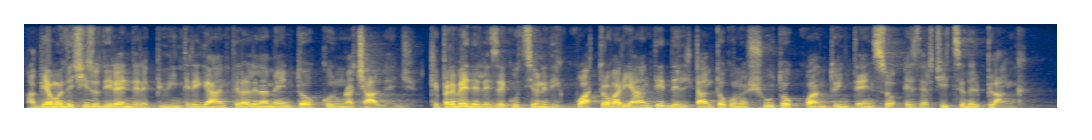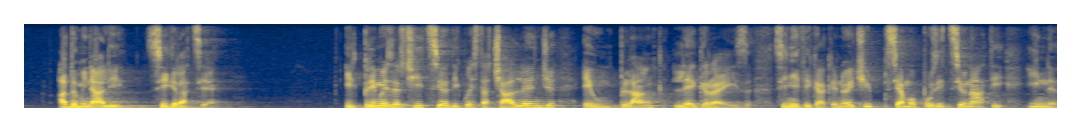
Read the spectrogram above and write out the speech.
Abbiamo deciso di rendere più intrigante l'allenamento con una challenge che prevede l'esecuzione di quattro varianti del tanto conosciuto quanto intenso esercizio del plank. Addominali? Sì, grazie. Il primo esercizio di questa challenge è un plank leg raise. Significa che noi ci siamo posizionati in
